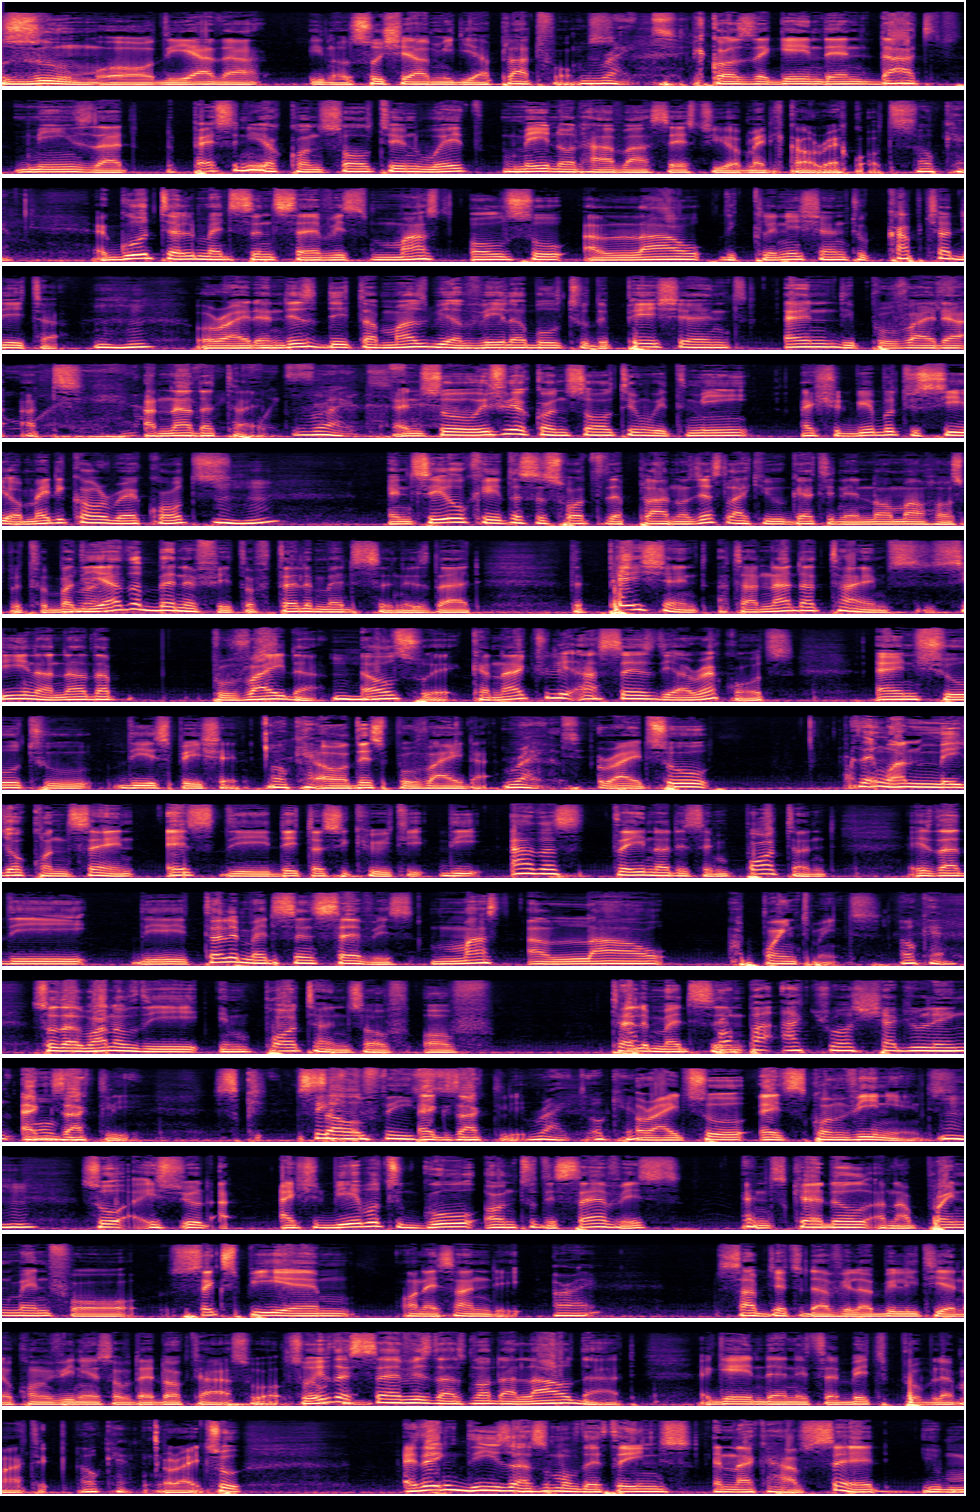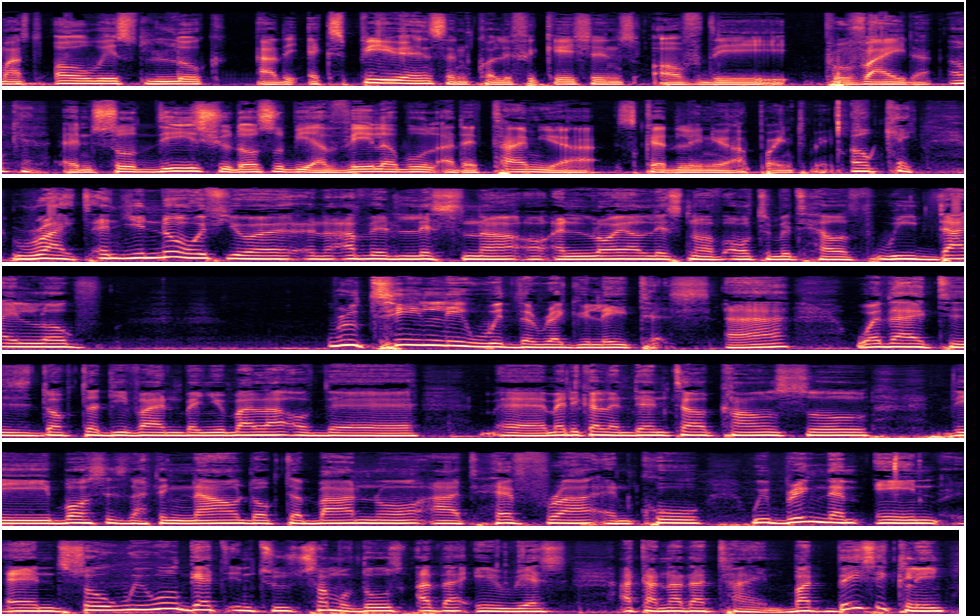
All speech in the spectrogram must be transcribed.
Zoom or the other you know social media platforms. Right. Because again, then that means that the person you're consulting with may not have access to your medical records. Okay. A good telemedicine service must also allow the clinician to capture data. Mm-hmm. all right, and this data must be available to the patient and the provider at another time. Right. And so, if you're consulting with me, I should be able to see your medical records mm-hmm. and say, okay, this is what the plan was, just like you get in a normal hospital. But the other benefit of telemedicine is that the patient at another time, seeing another provider mm-hmm. elsewhere, can actually access their records and show to this patient Okay. or this provider. Right. Right. So I think one major concern is the data security. The other thing that is important is that the the telemedicine service must allow appointments. Okay. So that one of the importance of of telemedicine Proper actual scheduling. Exactly. self face. exactly Right, okay. all right so it's convenient mm-hmm. so i should i should be able to go onto the service and schedule an appointment for 6 p.m on a sunday All right. subject to the availability and the convenience of the doctor as well so if the service does not allow that again then it's a bit problematic Okay. all right. So I think these are some of the things, and like I have said, you must always look at the experience and qualifications of the provider. Okay. And so these should also be available at the time you are scheduling your appointment. Okay, right. And you know, if you're an avid listener or and loyal listener of Ultimate Health, we dialogue routinely with the regulators, uh, whether it is Dr. Divine Banyubala of the uh, Medical and Dental Council, the bosses, I think now Dr. Bano at Hefra and Co. We bring them in, and so we will get into some of those other areas at another time. But basically,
